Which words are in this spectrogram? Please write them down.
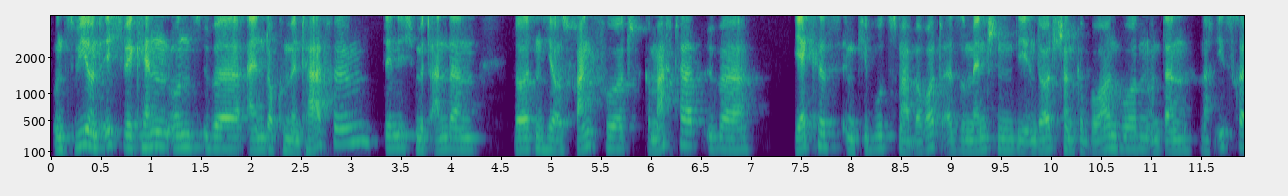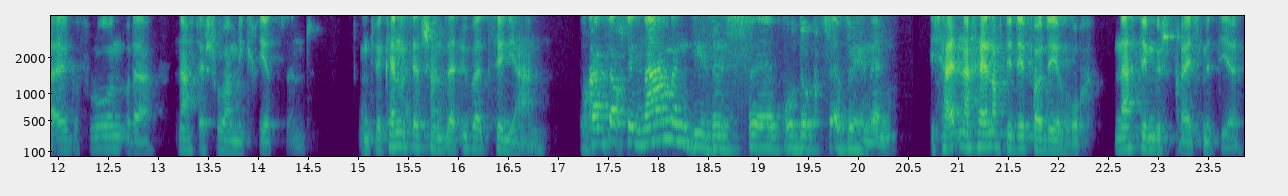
Und Zwi und ich, wir kennen uns über einen Dokumentarfilm, den ich mit anderen Leuten hier aus Frankfurt gemacht habe, über Jekes im Kibbutz Mabarot, also Menschen, die in Deutschland geboren wurden und dann nach Israel geflohen oder nach der Shoah migriert sind. Und wir kennen uns jetzt schon seit über zehn Jahren. Du kannst auch den Namen dieses äh, Produkts erwähnen. Ich halte nachher noch die DVD hoch. Nach dem Gespräch mit dir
